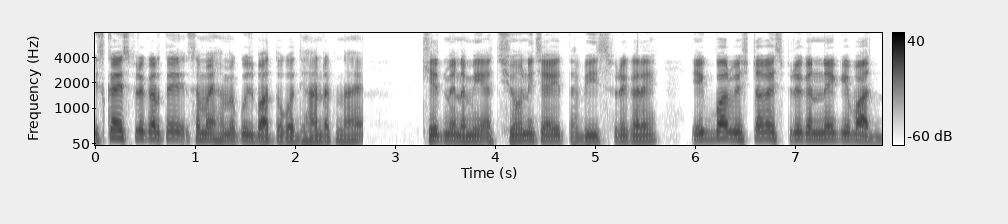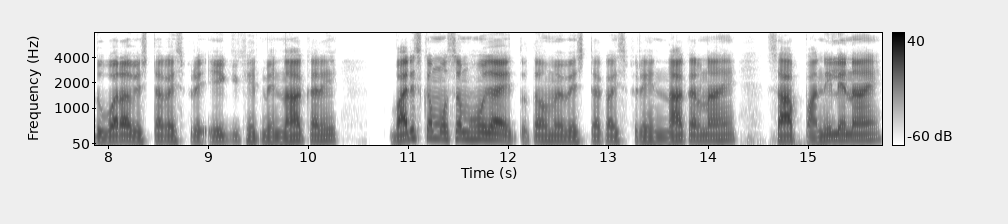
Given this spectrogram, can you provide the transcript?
इसका स्प्रे करते समय हमें कुछ बातों का ध्यान रखना है। खेत में नमी अच्छी होनी चाहिए, तभी स्प्रे करें। एक बार वेस्टा का स्प्रे करने के बाद दोबारा वेस्टा का स्प्रे एक ही खेत में ना करें। बारिश का मौसम हो जाए तो तब हमें वेस्टा का स्प्रे ना करना है, साफ़ पानी लेना है,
